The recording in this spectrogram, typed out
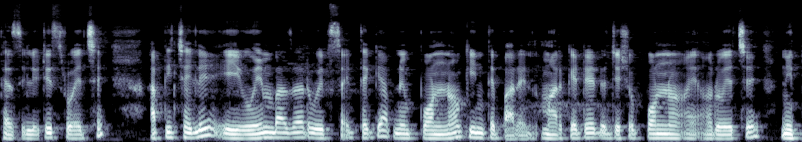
ফ্যাসিলিটিস রয়েছে। আপনি চাইলে এই ওয়েম বাজার ওয়েবসাইট থেকে আপনি পণ্য কিনতে পারেন। মার্কেটের যেসব পণ্য রয়েছে, নিত্য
